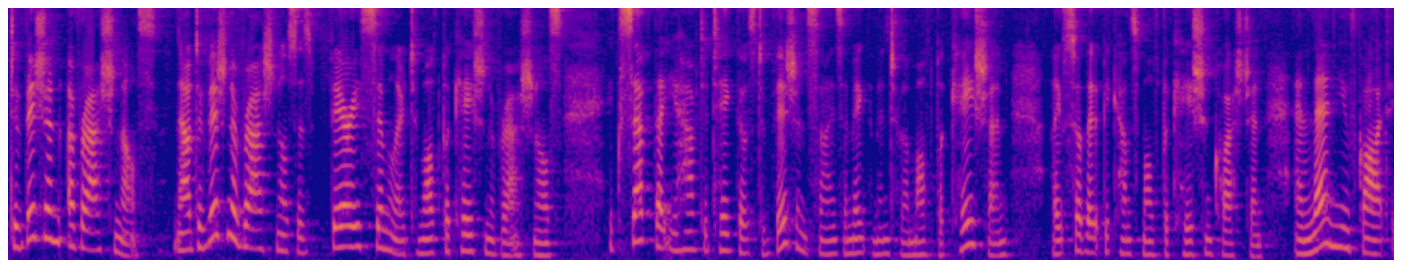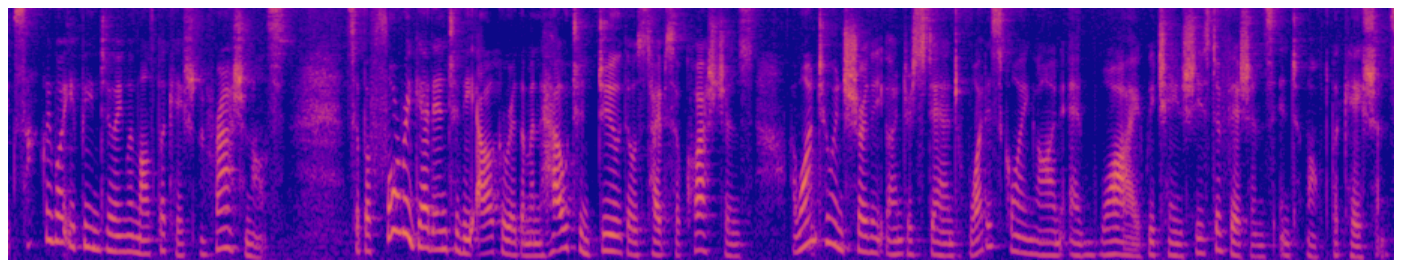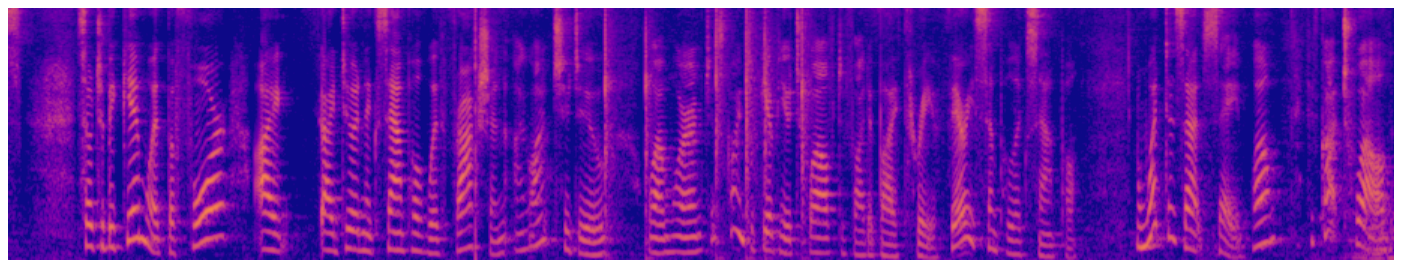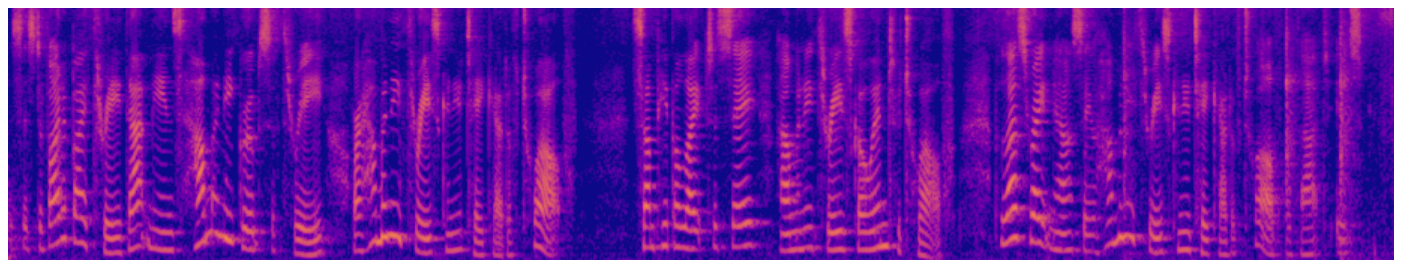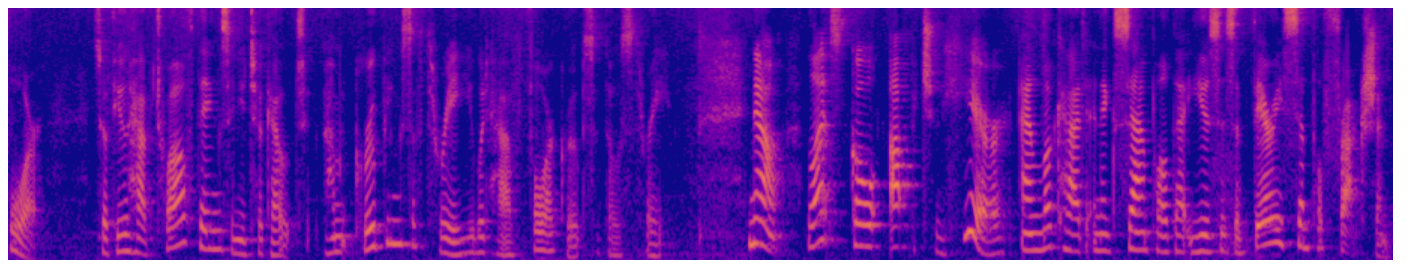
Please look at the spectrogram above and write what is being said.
Division of rationals. Now division of rationals is very similar to multiplication of rationals, except that you have to take those division signs and make them into a multiplication, like so that it becomes multiplication question. And then you've got exactly what you've been doing with multiplication of rationals. So before we get into the algorithm and how to do those types of questions, I want to ensure that you understand what is going on and why we change these divisions into multiplications. So to begin with, before I, I do an example with fraction, I want to do one where I'm just going to give you 12 divided by 3, a very simple example. And what does that say? Well, if you've got 12, it says divided by 3, that means how many groups of 3 or how many 3's can you take out of 12? Some people like to say how many 3's go into 12. But let's right now say how many 3's can you take out of 12? Well, that is 4. So if you have 12 things and you took out um, groupings of 3, you would have 4 groups of those 3. Now, let's go up to here and look at an example that uses a very simple fraction.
